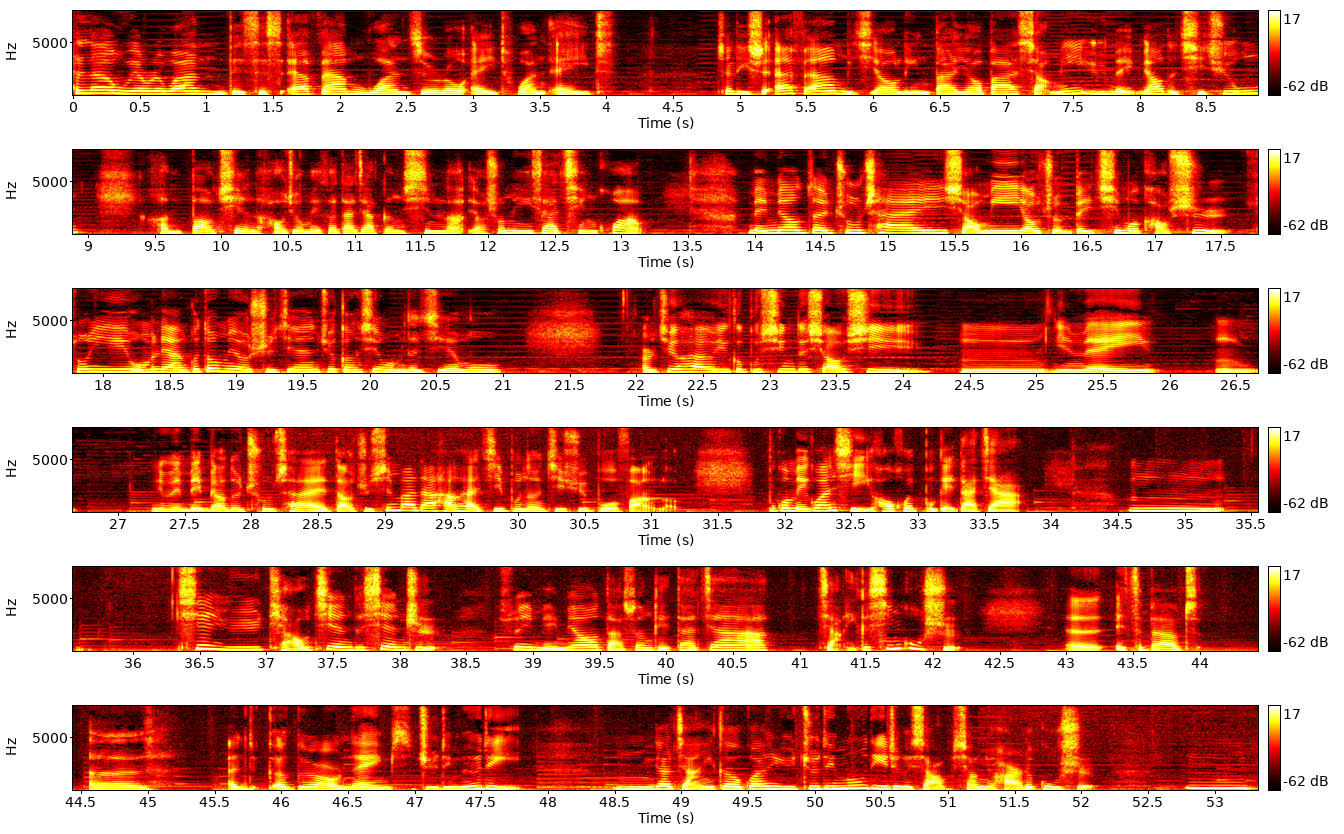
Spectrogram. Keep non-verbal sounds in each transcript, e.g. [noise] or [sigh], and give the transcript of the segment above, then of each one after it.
Hello everyone, this is FM one zero eight one eight. 这里是 FM 幺零八幺八小咪与美妙的奇趣屋。很抱歉，好久没和大家更新了，要说明一下情况。美妙在出差，小咪要准备期末考试，所以我们两个都没有时间去更新我们的节目。而且还有一个不幸的消息，嗯，因为，嗯，因为美妙的出差，导致《辛巴达航海记》不能继续播放了。不过没关系，以后会补给大家。嗯，限于条件的限制，所以美喵打算给大家讲一个新故事。呃，It's about a a a girl named Judy Moody。嗯，要讲一个关于 Judy Moody 这个小小女孩的故事。嗯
